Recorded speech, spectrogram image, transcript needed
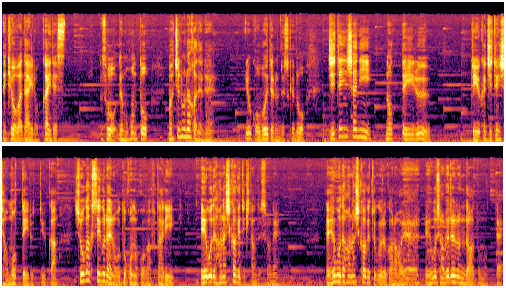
え今日は第6回です。そう、でも本当街の中でね、よく覚えてるんですけど、自転車に乗っているっていうか自転車を持っているっていうか、小学生ぐらいの男の子が2人英語で話しかけてきたんですよね。で英語で話しかけてくるから、えー、英語喋れるんだと思って。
